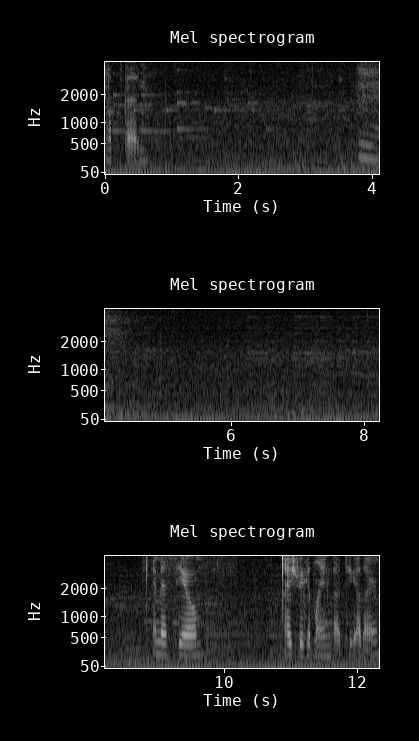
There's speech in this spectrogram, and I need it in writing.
that's good. Hmm. I miss you. I wish we could lay in bed together.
